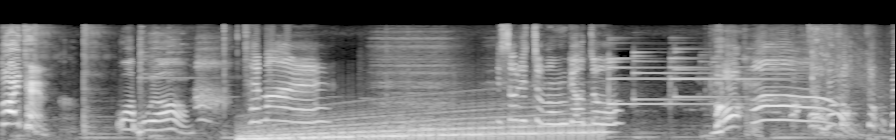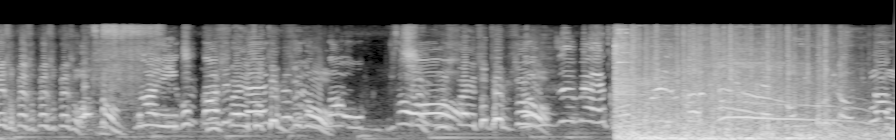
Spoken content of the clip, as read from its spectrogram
또 아이템! 와 뭐야? 제발 이 소리 좀 옮겨줘. 어? 와. 어, 쏙, 쏙, 뺏어, 뺏어, 뺏어, 뺏어. 나 이거까지 불사의 뺏으면 쓰고. 나 씨, 없어. 불사의 토템 써! 요즘에 건물 건물이 없다고.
